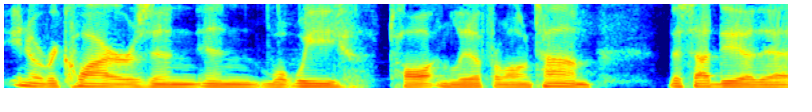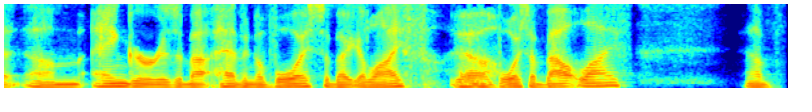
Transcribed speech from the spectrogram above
you know, requires in in what we taught and lived for a long time, this idea that um, anger is about having a voice about your life, Yeah. a voice about life. And I've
